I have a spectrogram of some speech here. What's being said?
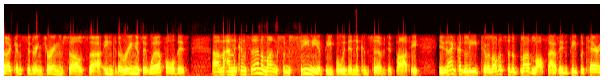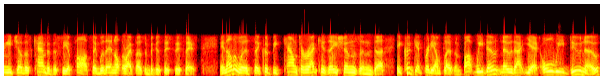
uh, considering throwing themselves uh, into the ring, as it were, for this. Um, and the concern among some senior people within the Conservative Party is that could lead to a lot of sort of blood loss, as in people tearing each other's candidacy apart, saying, well, they're not the right person because this, this, this. In other words, there could be counter accusations and uh, it could get pretty unpleasant. But we don't know that yet. All we do know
